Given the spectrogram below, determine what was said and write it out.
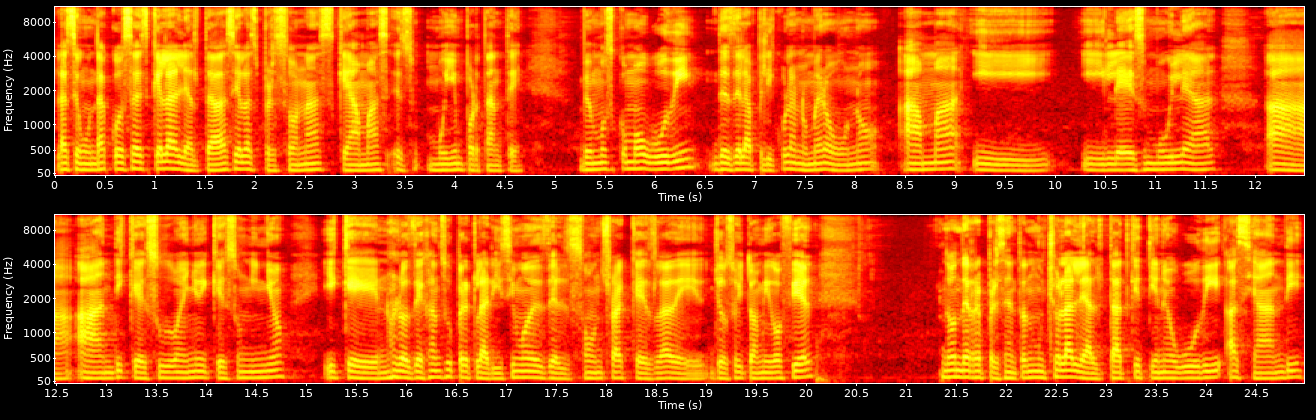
La segunda cosa es que la lealtad hacia las personas que amas es muy importante. Vemos cómo Woody desde la película número 1 ama y, y le es muy leal a, Andy, que es su dueño y que es un niño, y que nos los dejan súper clarísimo desde el soundtrack, que es la de Yo soy tu amigo fiel, donde representan mucho la lealtad que tiene Woody hacia Andy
